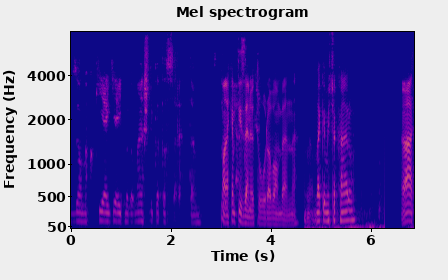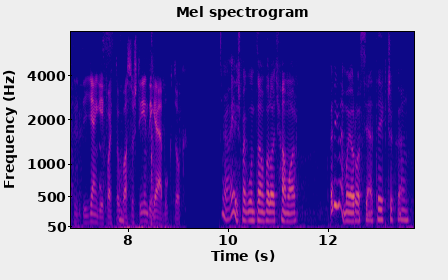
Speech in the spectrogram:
az annak a kiegjeit, meg a másodikat, azt szerettem. Na, nekem Játék. 15 óra van benne. Na, Nekem is csak három. Hát, így gyengék vagytok basszus, ti mindig elbuktok. Ja, én is meguntam valahogy hamar. Pedig nem olyan rossz játék, csak olyan...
